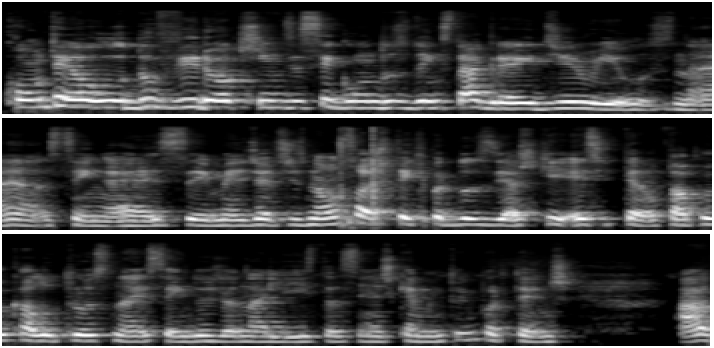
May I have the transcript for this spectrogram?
conteúdo virou 15 segundos do Instagram e de Reels, né? Assim, é esse imediatismo, não só de ter que produzir, acho que esse tópico que a Lu trouxe, né? Sendo jornalista, assim, acho que é muito importante. A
